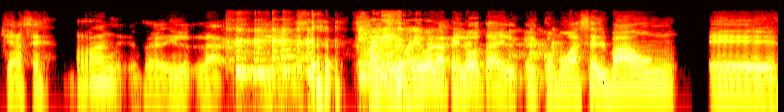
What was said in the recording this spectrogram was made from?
que haces ran, la, el la pelota, el, el cómo hace el bound. Eh,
